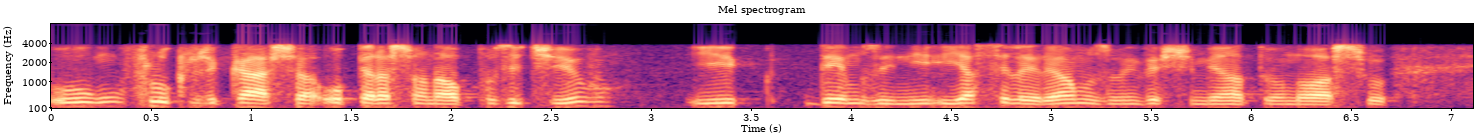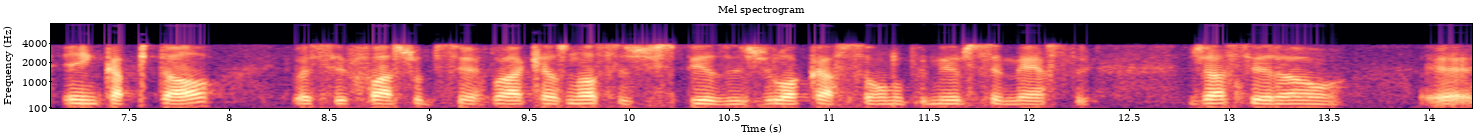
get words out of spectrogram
Um fluxo de caixa operacional positivo e demos e aceleramos o investimento nosso em capital. Vai ser fácil observar que as nossas despesas de locação no primeiro semestre já serão é,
